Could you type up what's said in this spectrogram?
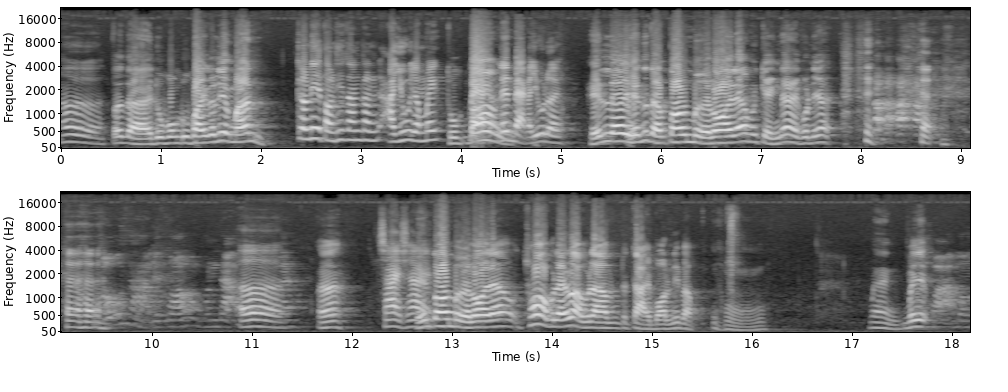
เออตั้งแต่ดูบงดูใบก็เรียกมัน ก็เรียกตอนที่นั้นตอนอายุยังไม่ถูกต้อง แบเล่นแบกอายุเลย เห็นเลยเห็นตั้งแต่ตอนเหม่อลอยแล้วมันเก่งแน่คนเนี้ยเขาอุตส่าห์ไปฟ้องกับคนด่าเอออะใช่ใช่เห็นตอนเหม่อลอยแล้ว ชอบอะไรรู้ป่ะเวลามันจะจ่ายบอลนี่แบบอื้อหือแม่งไม่ใช่ขวามอง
